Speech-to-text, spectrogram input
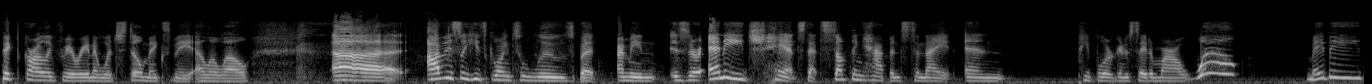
picked Carly Fiorina, which still makes me LOL. Uh, obviously he's going to lose, but I mean, is there any chance that something happens tonight and people are going to say tomorrow, well, maybe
